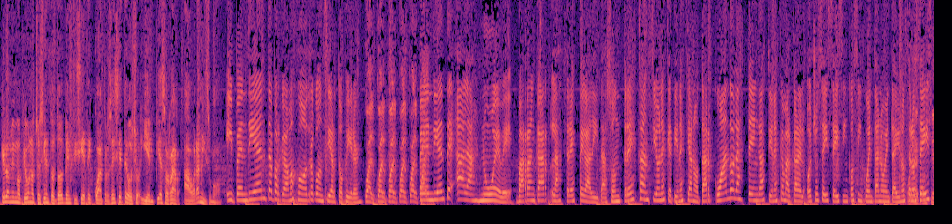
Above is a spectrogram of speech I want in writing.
que es lo mismo que 1-800-227-4678 y empieza a ahorrar ahora mismo. Y pendiente porque vamos con otro concierto, Peter. ¿Cuál, cuál, cuál, cuál, cuál? cuál? Pendiente a las 9 va a arrancar las tres pegaditas. Son tres canciones que tienes que anotar. Cuando las tengas, tienes que marcar el 866-550-9106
